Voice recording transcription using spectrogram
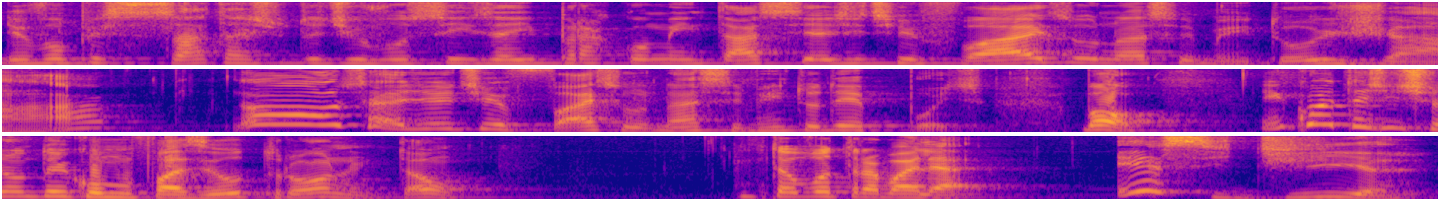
eu vou precisar da ajuda de vocês aí para comentar se a gente faz o nascimento já ou se a gente faz o nascimento depois. Bom, enquanto a gente não tem como fazer o trono, então, então eu vou trabalhar esse dia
